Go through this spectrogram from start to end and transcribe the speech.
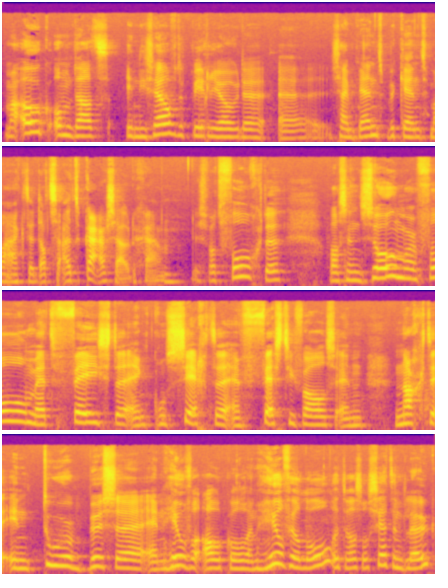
maar ook omdat in diezelfde periode eh, zijn band bekend maakte dat ze uit elkaar zouden gaan. Dus wat volgde was een zomer vol met feesten en concerten en festivals en nachten in tourbussen en heel veel alcohol en heel veel lol. Het was ontzettend leuk.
